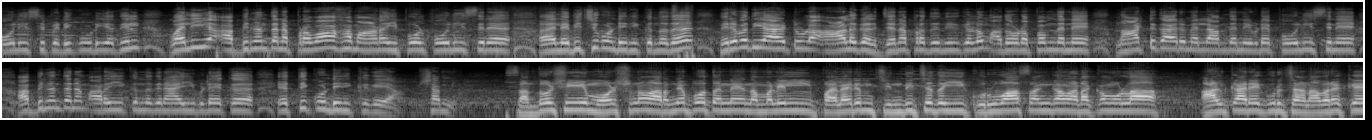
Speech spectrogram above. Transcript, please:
പോലീസ് പിടികൂടിയതിൽ വലിയ അഭിനന്ദന പ്രവാഹമാണ് ഇപ്പോൾ പോലീസിന് ലഭിച്ചുകൊണ്ടിരിക്കുന്നത്. നിരവധിയായിട്ടുള്ള ആളുകൾ ജനപ്രതിനിധികളും അതോടൊപ്പം തന്നെ നാട്ടുകാരുമെല്ലാം തന്നെ ഇവിടെ പോലീസിനെ അഭിനന്ദനം അറിയിക്കുന്നതിനായി ഇവിടേക്ക് എത്തിക്കൊണ്ടിരിക്കുകയാണ്. ഷമ്മി. സന്തോഷ് ഈ മോഷണം അറിഞ്ഞപ്പോൾ തന്നെ നമ്മളിൽ പലരും ചിന്തിച്ചത് ഈ കുറുവാ സംഘം അടക്കമുള്ള ആൾക്കാരെ കുറിച്ചാണ് അവരൊക്കെ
